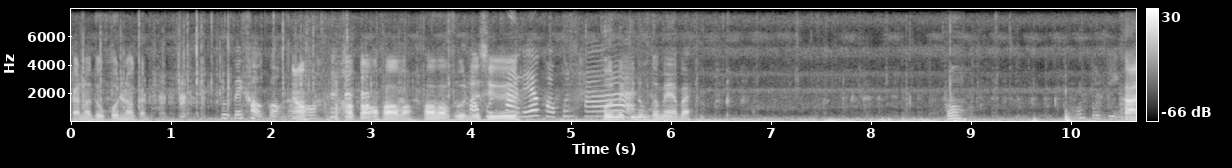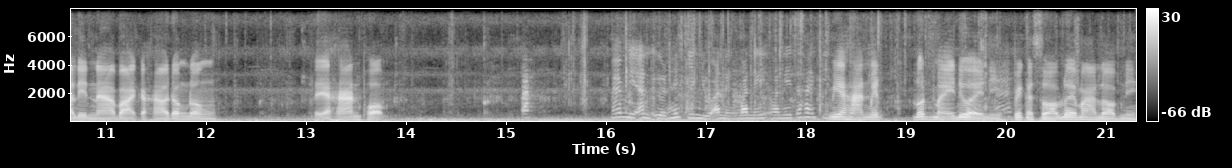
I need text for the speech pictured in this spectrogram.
กันเนาะทุกคนเนาะก็พูดไปเข่ากล่องนะเอาพ่อขอกล่องพอบ่พ่อบอกฝืนขอบคุซื้ณอค่ะแล้วขอบคุณค่ะพูดไปกินนมกับแม่ไป โอ้อุ๊ยพูดจริงข้าเล่นหนาบาดกับหาวดองดองได้อาหารพร้อม แม่มีอันอื่นให้กินอยู่อันหนึ่งวันนี้ วันนี้จะให้กินมีอาหารเม็ดรสใหม่ด้วยนี่ ไปกระสอบเลยมารอบนี้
